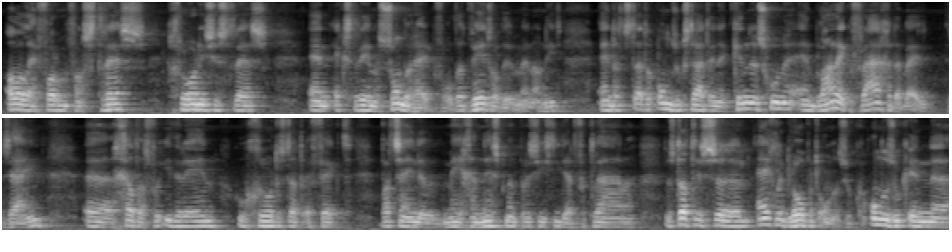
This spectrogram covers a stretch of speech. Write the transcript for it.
allerlei vormen van stress, chronische stress en extreme somberheid bijvoorbeeld. Dat weten we op dit moment nog niet. En dat, staat, dat onderzoek staat in de kinderschoenen en belangrijke vragen daarbij zijn... Uh, geldt dat voor iedereen? Hoe groot is dat effect? Wat zijn de mechanismen precies die dat verklaren? Dus dat is uh, eigenlijk lopend onderzoek. Onderzoek in, uh,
